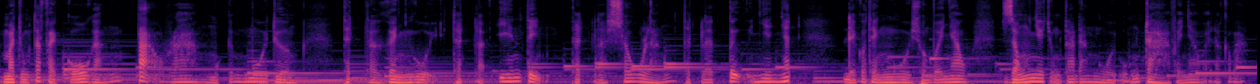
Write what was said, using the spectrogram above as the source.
mà chúng ta phải cố gắng tạo ra một cái môi trường thật là gần gũi, thật là yên tĩnh, thật là sâu lắng, thật là tự nhiên nhất để có thể ngồi xuống với nhau, giống như chúng ta đang ngồi uống trà với nhau vậy đó các bạn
